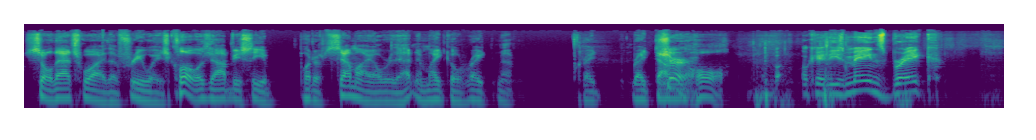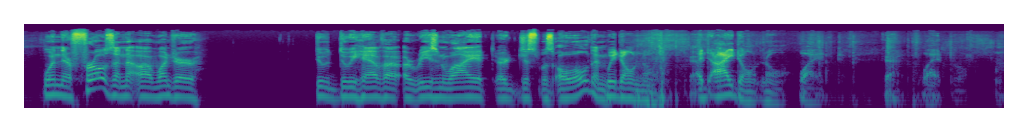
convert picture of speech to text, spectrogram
So that's why the freeway's closed. Obviously, you put a semi over that, and it might go right the, right right down Sure. the hole. Okay, these mains break when they're frozen. I wonder, do do we have a, a reason why it or just was old and We don't know. I, I don't know why it, Okay. why it broke.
